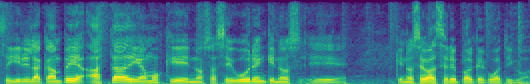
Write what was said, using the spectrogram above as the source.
seguir el acampe hasta digamos, que nos aseguren que, eh, que no se va a hacer el parque acuático.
